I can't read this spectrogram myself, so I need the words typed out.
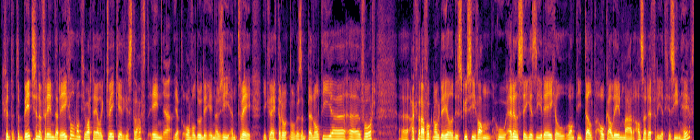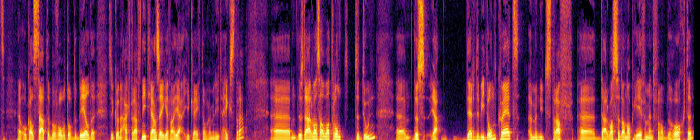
Ik vind het een beetje een vreemde regel, want je wordt eigenlijk twee keer gestraft. Eén, ja. je hebt onvoldoende energie. En twee, je krijgt er ook nog eens een penalty voor. achteraf ook nog de hele discussie van hoe ernstig is die regel, want die telt ook alleen maar als een referee het gezien heeft. ook al staat er bijvoorbeeld op de beelden, ze kunnen achteraf niet gaan zeggen van ja, je krijgt nog een minuut extra. Um, dus daar was al wat rond te doen. Um, dus ja, derde bidon kwijt, een minuut straf. Uh, daar was ze dan op een gegeven moment van op de hoogte.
